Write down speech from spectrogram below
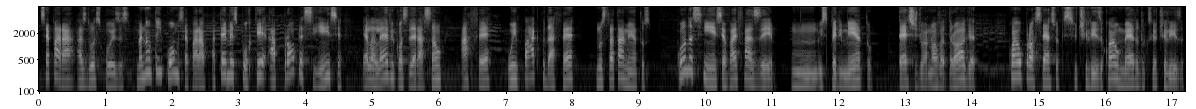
separar as duas coisas. Mas não tem como separar, até mesmo porque a própria ciência ela leva em consideração a fé, o impacto da fé nos tratamentos. Quando a ciência vai fazer um experimento, teste de uma nova droga, qual é o processo que se utiliza? Qual é o método que se utiliza?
